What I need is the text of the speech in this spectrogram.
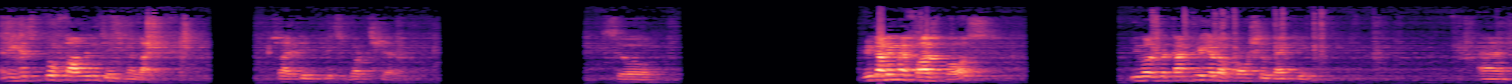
and it has profoundly changed my life. So I think it's worth sharing. So, regarding my first boss, he was the country head of commercial banking, and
